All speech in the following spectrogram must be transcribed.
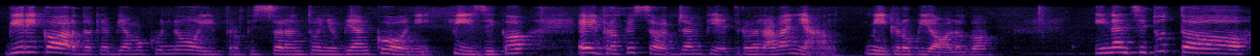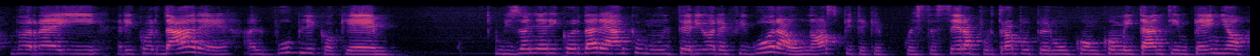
Vi ricordo che abbiamo con noi il professor Antonio Bianconi, fisico, e il professor Gianpietro Ravagnan, microbiologo. Innanzitutto vorrei ricordare al pubblico che bisogna ricordare anche un'ulteriore figura, un ospite che questa sera purtroppo per un concomitante impegno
